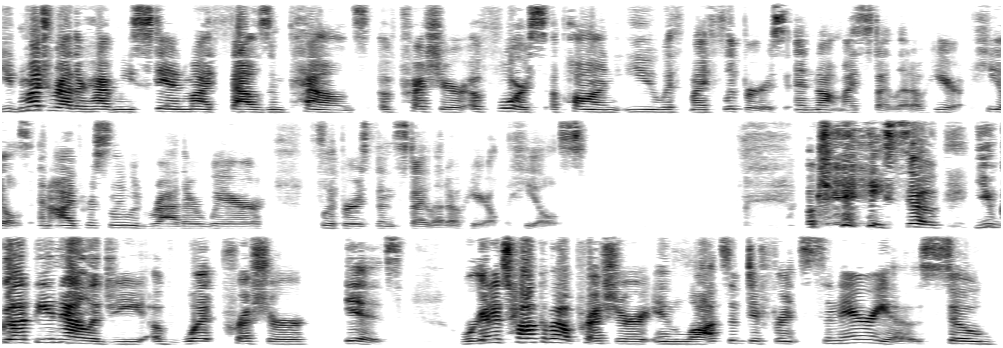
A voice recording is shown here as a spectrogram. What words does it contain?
You'd much rather have me stand my thousand pounds of pressure, of force upon you with my flippers and not my stiletto heels. And I personally would rather wear flippers than stiletto heels. Okay, so you've got the analogy of what pressure is. We're going to talk about pressure in lots of different scenarios. So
